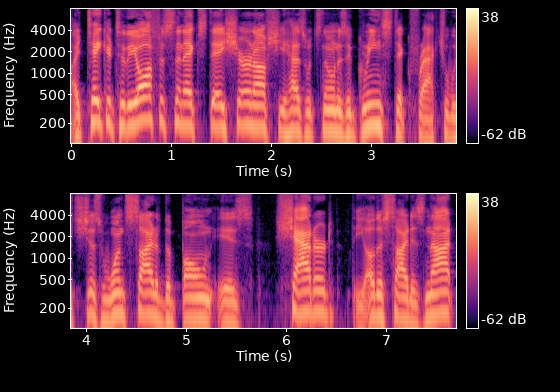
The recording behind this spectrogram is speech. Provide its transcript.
I take her to the office the next day. Sure enough, she has what's known as a green stick fracture, which just one side of the bone is shattered, the other side is not.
